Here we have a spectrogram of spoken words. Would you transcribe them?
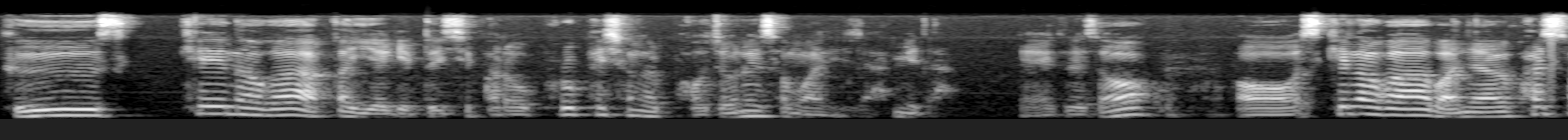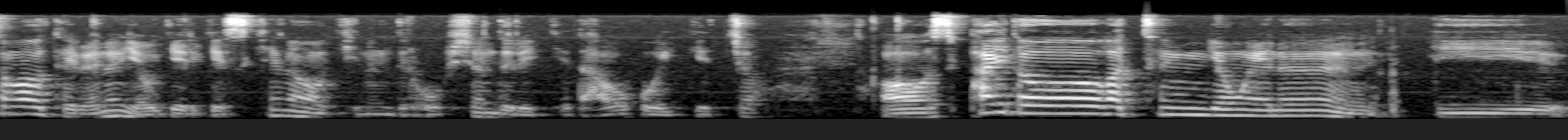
그 스캐너가 아까 이야기했듯이 바로 프로페셔널 버전에서만 이제 합니다. 예, 그래서 어, 스캐너가 만약 활성화되면은 여기 이렇게 스캐너 기능들 옵션들이 이렇게 나오고 있겠죠. 어, Spider 같은 경우에는 이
